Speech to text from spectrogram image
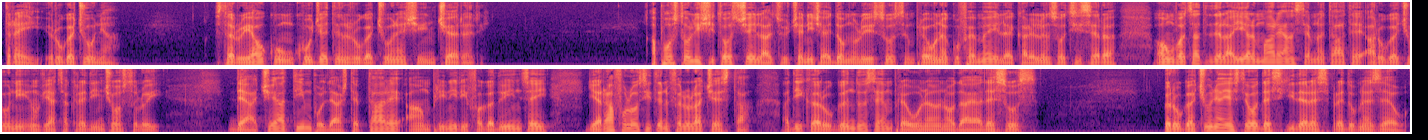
3. Rugăciunea Stăruiau cu un cuget în rugăciune și în cereri. Apostolii și toți ceilalți ucenici ai Domnului Isus, împreună cu femeile care îl însoțiseră, au învățat de la el marea însemnătate a rugăciunii în viața credinciosului. De aceea, timpul de așteptare a împlinirii făgăduinței era folosit în felul acesta, adică rugându-se împreună în odaia de sus. Rugăciunea este o deschidere spre Dumnezeu,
